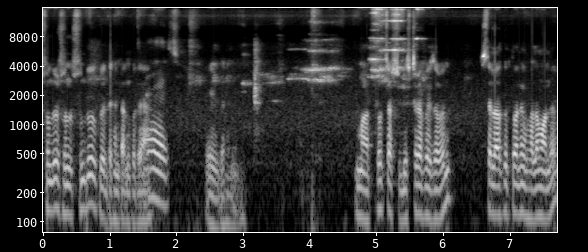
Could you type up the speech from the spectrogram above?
সুন্দর সুন্দর সুন্দর করে দেখেন টান করে হ্যাঁ। এই দেখেন মাত্র চারশো বিশ টাকা পেয়ে যাবেন। সেলার কিন্তু অনেক ভালো মানের।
